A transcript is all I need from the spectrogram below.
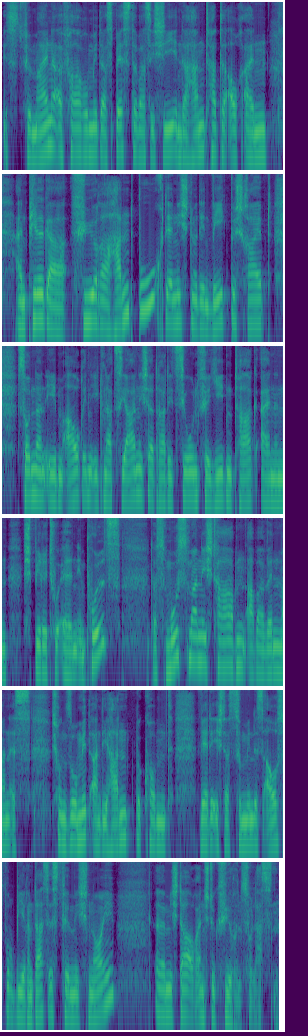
ist für meine Erfahrung mit das Beste, was ich je in der Hand hatte, auch ein, ein Pilgerführer-Handbuch, der nicht nur den Weg beschreibt, sondern eben auch in ignatianischer Tradition für jeden Tag einen spirituellen Impuls. Das muss man nicht haben, aber wenn man es schon so mit an die Hand bekommt, werde ich das zumindest ausprobieren. Das ist für mich neu, äh, mich da auch ein Stück führen zu lassen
